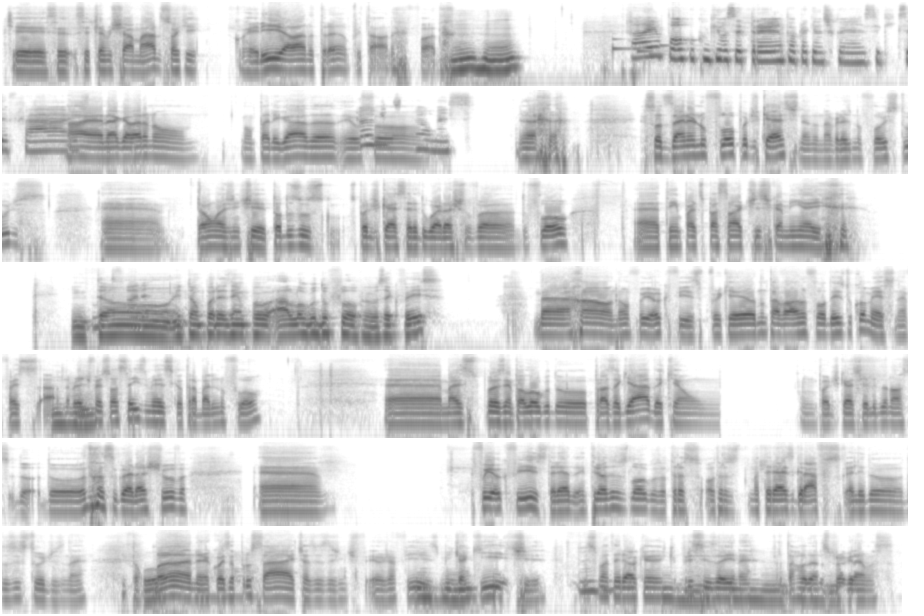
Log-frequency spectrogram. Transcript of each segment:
Que você tinha me chamado, só que correria lá no trampo e tal, né? Foda. Uhum. Fala um pouco com o que você trampa, pra quem não te conhece, o que, que você faz. Ah, é, né? A galera não, não tá ligada. Eu Provavelmente sou. não, mas. É, eu sou designer no Flow Podcast, né? Na verdade, no Flow Studios. É, então a gente, todos os, os podcasts ali do guarda-chuva do Flow é, tem participação artística minha aí. Então, então, por exemplo, a logo do Flow, foi você que fez? Não, não fui eu que fiz, porque eu não tava lá no Flow desde o começo, né? Faz, ah, Na verdade, Uhum. faz só seis meses que eu trabalho no Flow. É, mas, por exemplo, a logo do Prosa Guiada, que é um, um podcast ali do nosso, do, do nosso guarda-chuva, é, fui eu que fiz, tá ligado? Entre outros logos, outros, outros materiais gráficos ali do, dos estúdios, né? Então, Pô. banner, coisa pro site, às vezes a gente, eu já fiz, Uhum. Media Kit, esse Uhum, material que, que Uhum, precisa aí, né? Pra tá rodando os uhum. programas.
